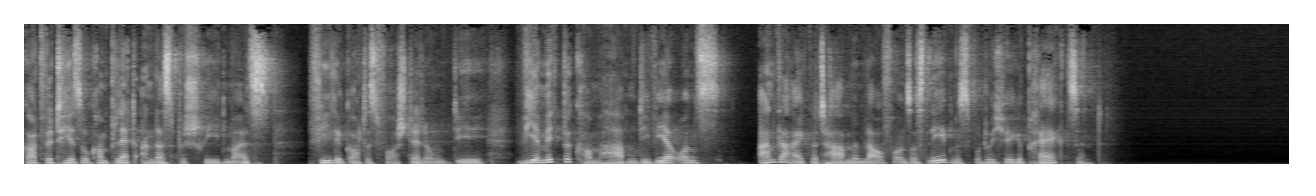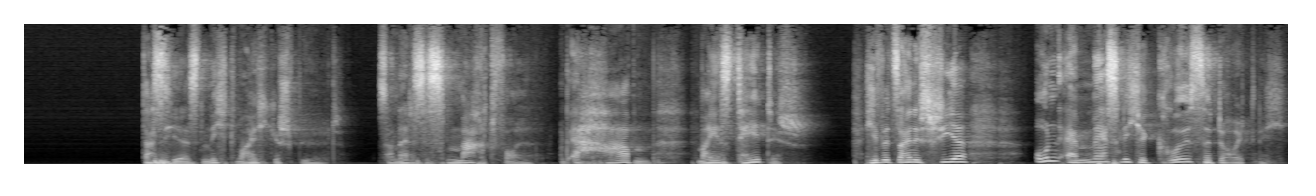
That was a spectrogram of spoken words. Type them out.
Gott wird hier so komplett anders beschrieben als viele Gottesvorstellungen, die wir mitbekommen haben, die wir uns angeeignet haben im Laufe unseres Lebens, wodurch wir geprägt sind. Das hier ist nicht weichgespült, sondern es ist machtvoll und erhaben, majestätisch. Hier wird seine schier unermessliche Größe deutlich.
